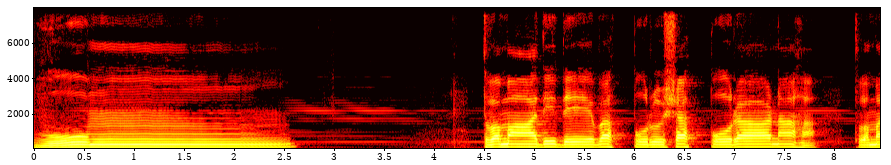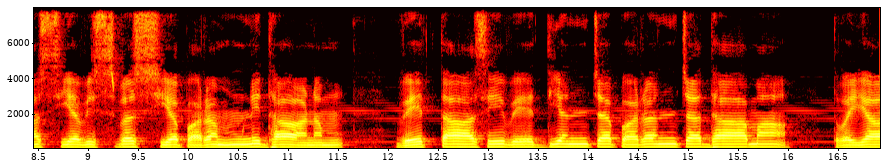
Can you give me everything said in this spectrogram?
ॐ त्वमादिदेवः पुरुषः पुराणः त्वमस्य विश्वस्य परं निधानं वेत्तासि वेद्यञ्च परञ्च धाम त्वया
